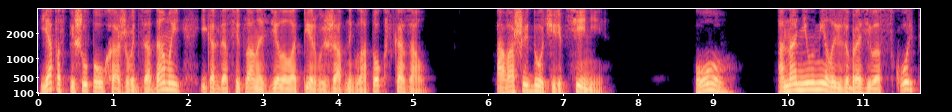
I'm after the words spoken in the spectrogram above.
Я поспешил поухаживать за дамой, и когда Светлана сделала первый жадный глоток, сказал. «О вашей дочери, Ксении». «О!» Она неумело изобразила скорбь,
